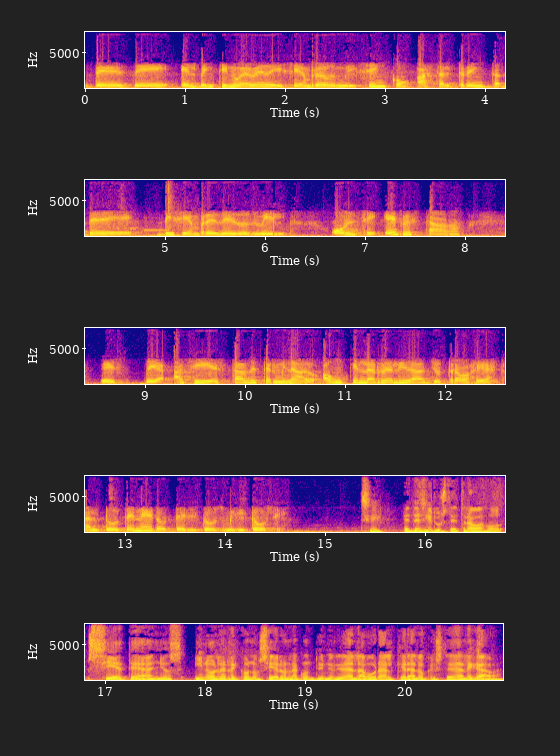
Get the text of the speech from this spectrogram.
desde el 29 de diciembre de 2005 hasta el 30 de diciembre de 2011. Eso está, este, así está determinado, aunque en la realidad yo trabajé hasta el 2 de enero del 2012. Sí. Es decir, usted trabajó siete años y no le reconocieron la continuidad laboral que era lo que usted alegaba.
